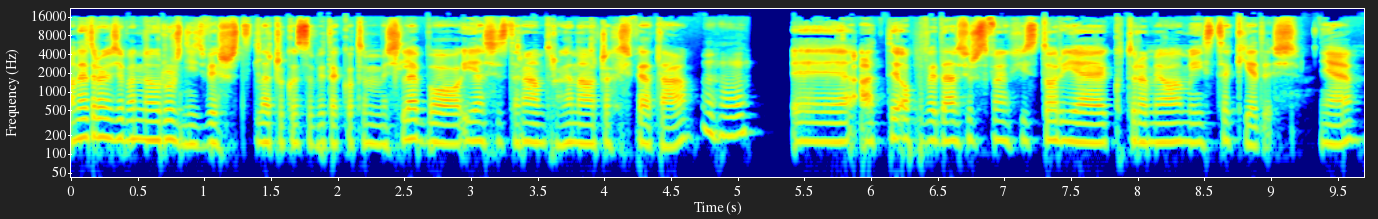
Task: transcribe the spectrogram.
one trochę się będą różnić, wiesz, dlaczego sobie tak o tym myślę, bo ja się starałam trochę na oczach świata, mhm. Y, a ty opowiadałaś już swoją historię, która miała miejsce kiedyś, nie?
